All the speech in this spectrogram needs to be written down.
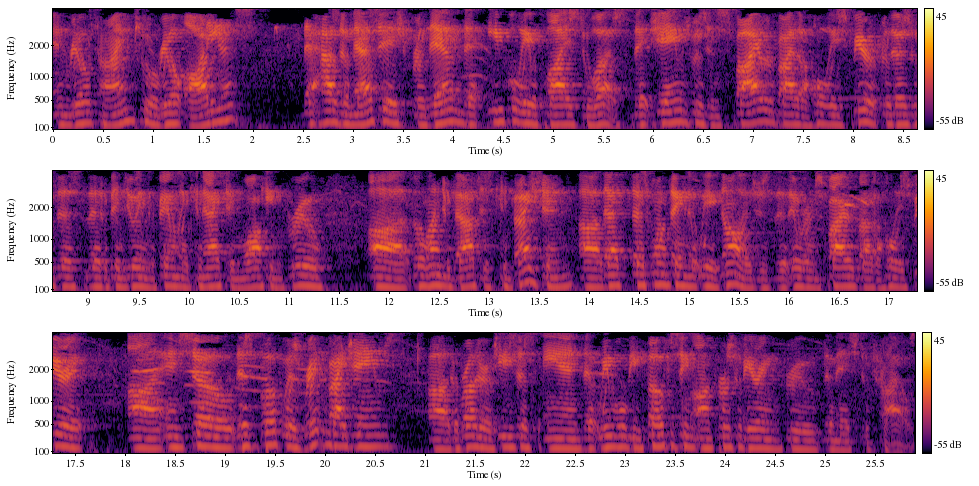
in real time to a real audience that has a message for them that equally applies to us. That James was inspired by the Holy Spirit for those of us that have been doing the Family Connect and walking through uh, the London Baptist Confession. Uh, that's, that's one thing that we acknowledge is that they were inspired by the Holy Spirit. Uh, and so this book was written by James, uh, the brother of Jesus, and that we will be focusing on persevering through the midst of trials.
